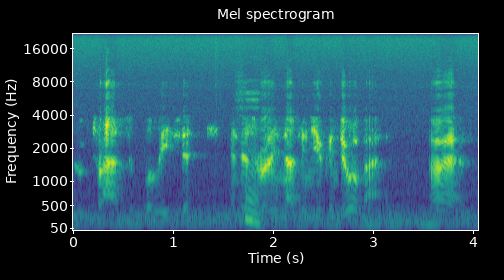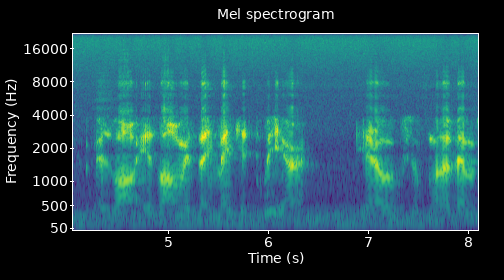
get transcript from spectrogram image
who tries to police it, and there's hmm. really nothing you can do about it. Uh, as long as long as they make it clear you know, one of them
